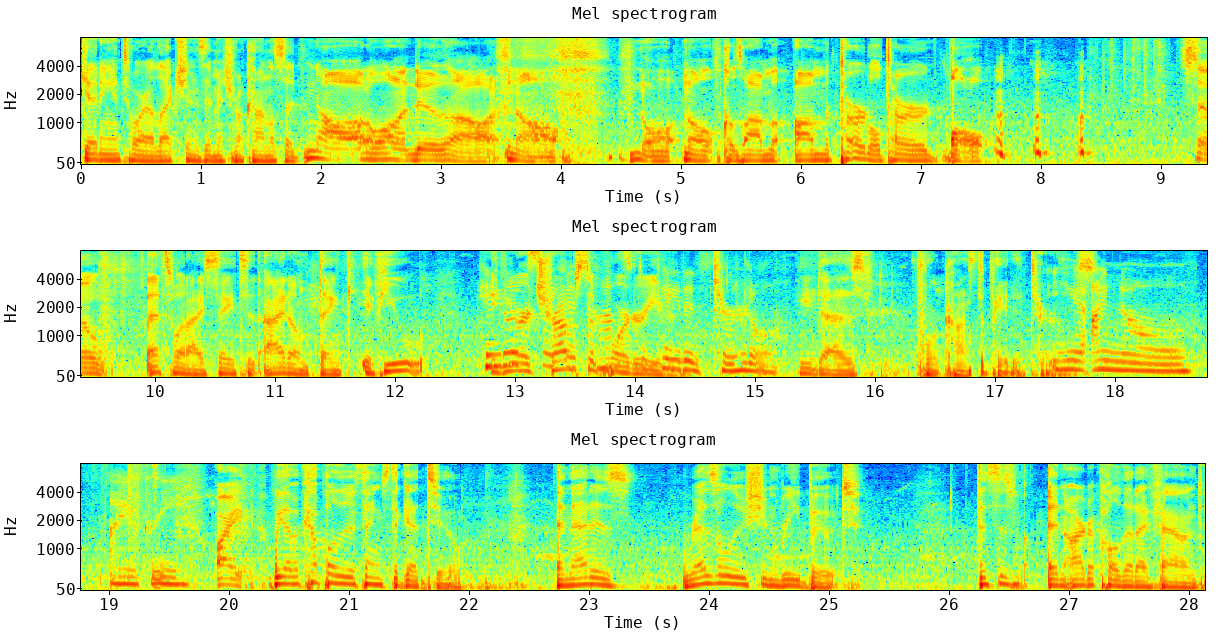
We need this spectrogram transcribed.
getting into our elections. And Mitch McConnell said, "No, I don't want to do that. No, no, no, because I'm I'm a turtle turd." Oh. so that's what I say to. I don't think if you He if you're a Trump like a supporter, even, turtle. he does. Poor constipated turtle. Yeah, I know. I agree. All right, we have a couple other things to get to, and that is resolution reboot. This is an article that I found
